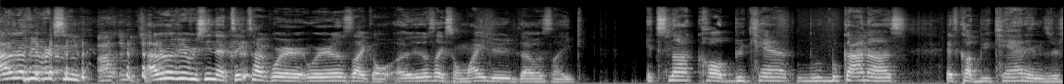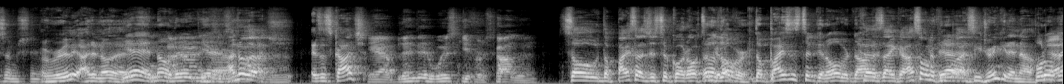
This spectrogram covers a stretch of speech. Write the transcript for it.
I don't know if you ever seen let me check. I don't know if you ever seen that TikTok where where it was like a, it was like some white dude that was like, it's not called Buchan Bu- Bucanas, it's called Buchanan's or some shit. Really, I didn't know that. Yeah, no, they're yeah. I know that. Is it Scotch? Yeah, blended whiskey from Scotland. So the paisas just took it, took No, it the, over The Bisons took it over, dog. because like that's the only people Yeah. I see drinking it now. Puro Yeah.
